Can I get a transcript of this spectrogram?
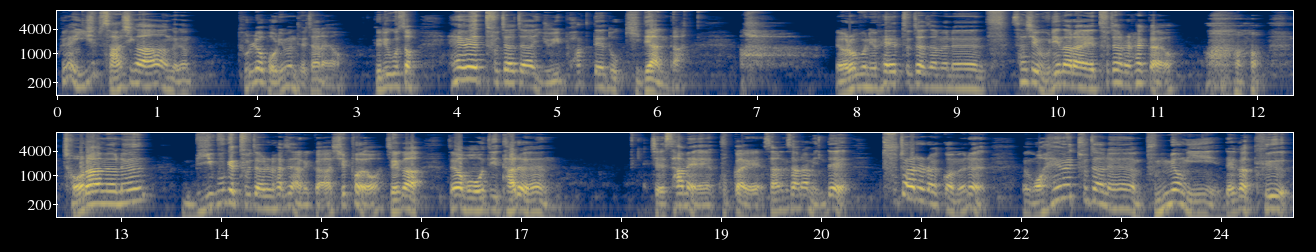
그냥 24시간 그냥 돌려버리면 되잖아요. 그리고서 해외 투자자 유입 확대도 기대한다. 아, 여러분이 해외 투자자면은 사실 우리나라에 투자를 할까요? 저라면은 미국에 투자를 하지 않을까 싶어요. 제가 제가 뭐 어디 다른 제 3의 국가에 사는 사람인데 투자를 할 거면은 어, 해외 투자는 분명히 내가 그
